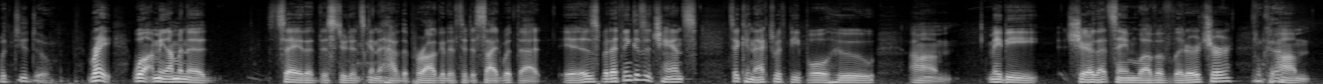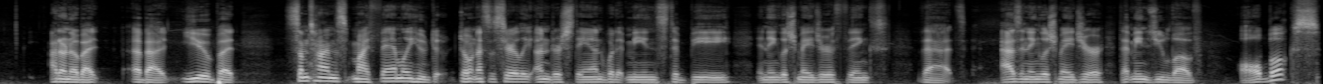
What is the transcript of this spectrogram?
What do you do? Right. Well, I mean, I'm going to say that this student's going to have the prerogative to decide what that is, but I think it's a chance to connect with people who um, maybe share that same love of literature. Okay. Um, I don't know about about you, but sometimes my family who d- don't necessarily understand what it means to be an English major thinks that as an English major, that means you love all books.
